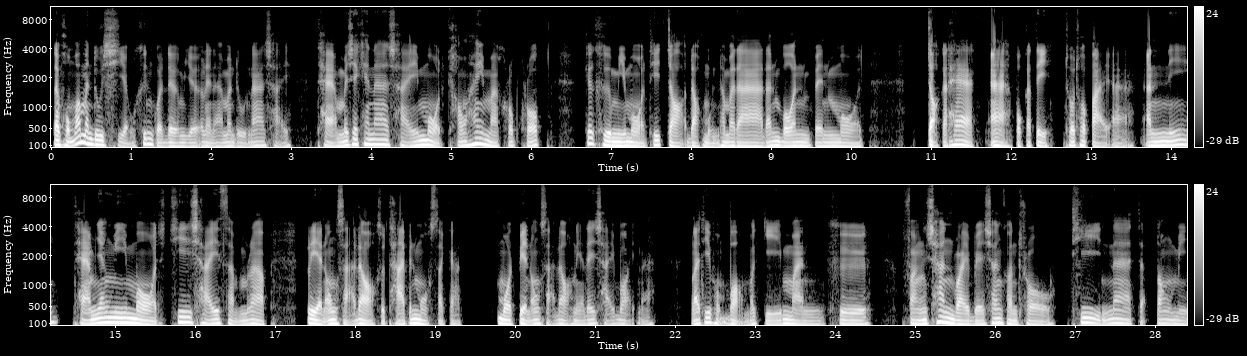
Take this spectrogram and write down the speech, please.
แต่ผมว่ามันดูเฉียวขึ้นกว่าเดิมเยอะเลยนะ มันดูน่าใช้ แถมไม่ใช่แค่น่าใช้โหมดเขาให้มาครบ ก็คือมีโหมดที่เจาะดอกหมุนธรรมดา ด้านบนเป็นโหมดเจาะกระแทกอ่าปกติทั่วๆไปอ่าอันนี้แถมยังมีโหมดที่ใช้สำหรับเปลี่ยนองศาดอกสุดท้ายเป็นโหมดสกัด โหมดเปลี่ยนองศาดอกเนี่ยได้ใช้บ่อยนะ และที่ผมบอกเมื่อกี้มันคือฟังก์ชัน vibration control ที่น่าจะต้องมี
